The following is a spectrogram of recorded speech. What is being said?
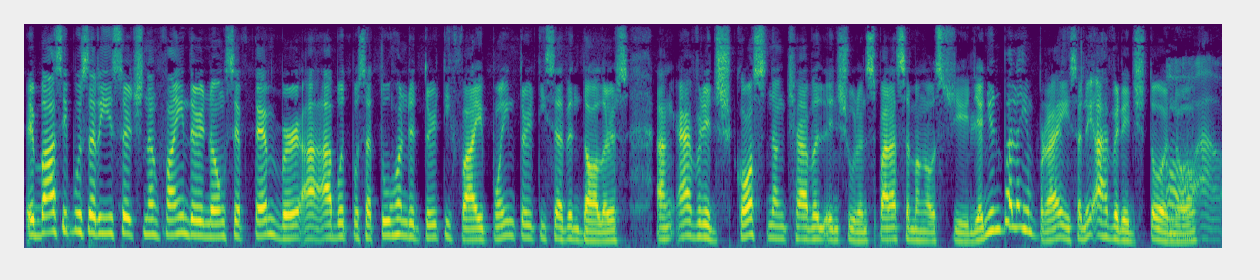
E base po sa research ng Finder noong September, aabot po sa $235.37 ang average cost ng travel insurance para sa mga Australian. Yun pala yung price. Ano yung average to, no? Oo, ah,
